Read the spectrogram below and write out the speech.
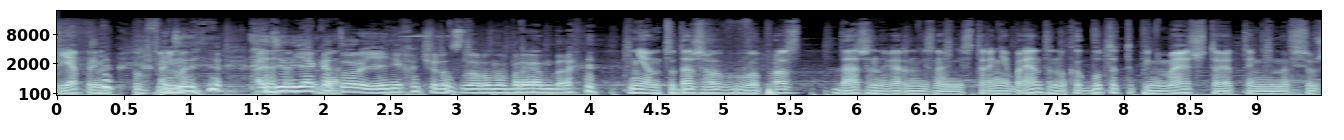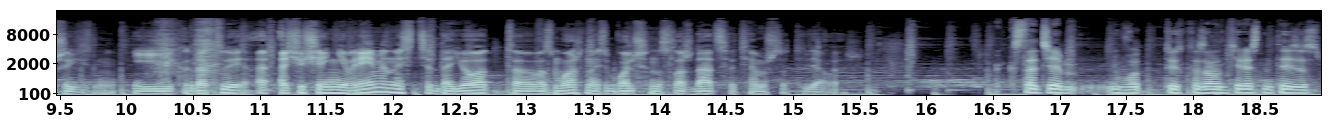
я понимаю... Один, я, который, я не хочу на сторону бренда. Не, ну тут даже вопрос, даже, наверное, не знаю, не в стороне бренда, но как будто ты понимаешь, что это не на всю жизнь. И когда ты о- ощущение временности дает э, возможность больше наслаждаться тем, что ты делаешь. Кстати, вот ты сказал интересный тезис.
